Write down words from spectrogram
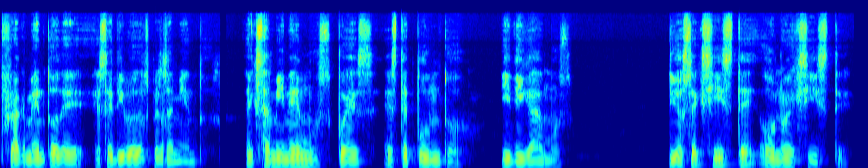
fragmento de ese libro de los pensamientos. Examinemos, pues, este punto y digamos, ¿Dios existe o no existe?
